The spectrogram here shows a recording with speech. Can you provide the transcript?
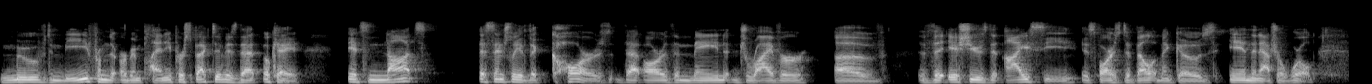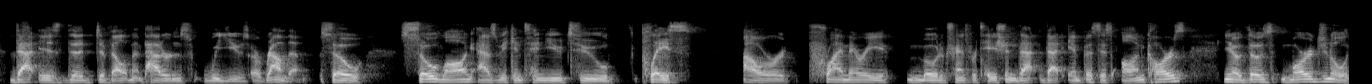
moved me from the urban planning perspective is that okay, it's not essentially the cars that are the main driver of the issues that I see as far as development goes in the natural world. That is the development patterns we use around them. So, so long as we continue to place our primary mode of transportation, that that emphasis on cars, you know, those marginal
